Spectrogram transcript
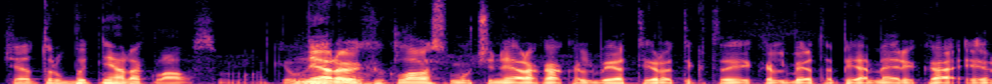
Čia turbūt nėra klausimų. akivaizdu. Nėra jokių klausimų, čia nėra ką kalbėti, yra tik tai kalbėti apie Ameriką ir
